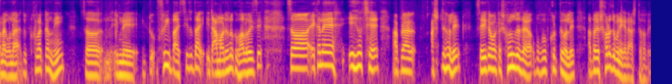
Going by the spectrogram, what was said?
আনাগোনা খুব একটা নেই। সো এমনি একটু ফ্রি পাইছি, তো তাই এটা আমার জন্য খুব ভালো হয়েছে। সো এখানে এই হচ্ছে আপনার আসতে হলে সেইরকম একটা সুন্দর জায়গা উপভোগ করতে হলে আপনাকে সরজমিনে এখানে আসতে হবে।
